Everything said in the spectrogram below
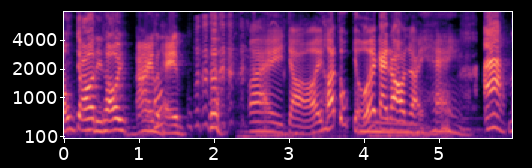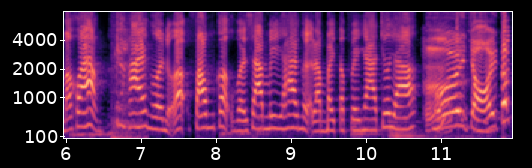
không cho thì thôi. Ai mà thèm. Ôi trời ơi hết thuốc chữa Kairon rồi. Hay. À, mà khoan, hai người nữa, Phong cận với Sammy, hai người làm bài tập về nhà chưa vậy? Ôi trời ơi, tất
